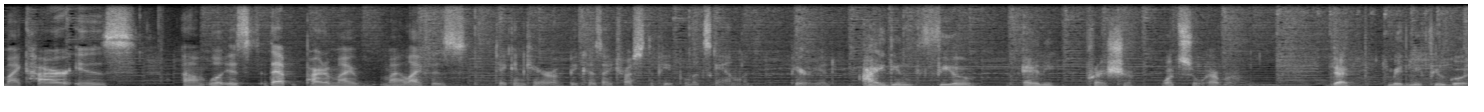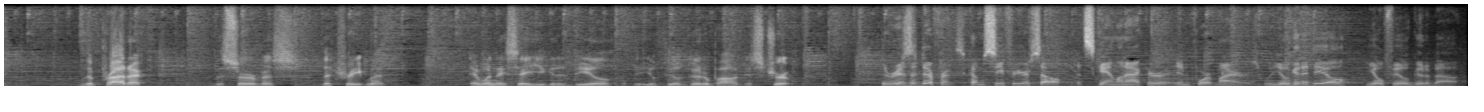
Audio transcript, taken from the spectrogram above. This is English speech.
my car is um, well is that part of my my life is taken care of because I trust the people at Scanlon. Period. I didn't feel any pressure whatsoever. That made me feel good. The product, the service, the treatment, and when they say you get a deal that you'll feel good about, it's true. There is a difference. Come see for yourself at Scanlon Acura in Fort Myers, where you'll get a deal you'll feel good about.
